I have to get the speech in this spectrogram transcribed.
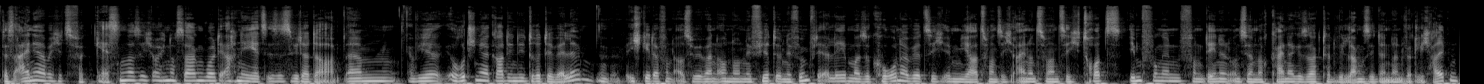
Das eine habe ich jetzt vergessen, was ich euch noch sagen wollte. Ach nee, jetzt ist es wieder da. Ähm, wir rutschen ja gerade in die dritte Welle. Ich gehe davon aus, wir werden auch noch eine vierte und eine fünfte erleben. Also Corona wird sich im Jahr 2021 trotz Impfungen, von denen uns ja noch keiner gesagt hat, wie lange sie denn dann wirklich halten.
